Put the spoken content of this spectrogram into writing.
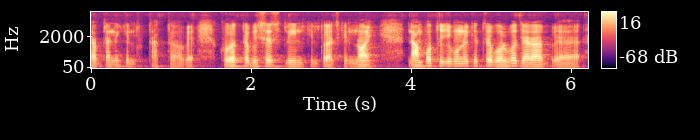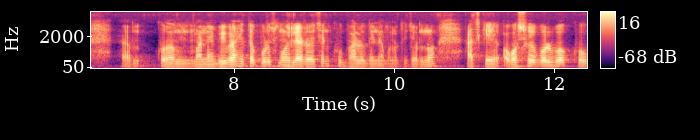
সাবধানে কিন্তু থাকতে হবে। খুব একটা বিশেষ দিন কিন্তু আজকে নয়। দাম্পত্য জীবনের ক্ষেত্রে বলব, যারা মানে বিবাহিত পুরুষ মহিলা রয়েছেন, খুব ভালো দিন আপনাদের জন্য। আজকে অবশ্যই বলব, খুব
